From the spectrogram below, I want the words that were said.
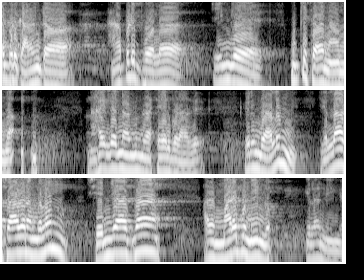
எப்படி கரண்டோ அப்படி போல இங்கே முக்கிய சேவை நாம் தான் நான் இல்லைன்னு ஒன்றும் செயல்படாது. இருந்தாலும் எல்லா சாதனங்களும் செஞ்சால் தான் அது மறைப்பு நீங்கும். இல்லை நீங்க.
